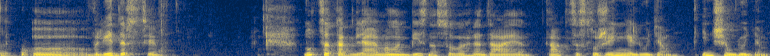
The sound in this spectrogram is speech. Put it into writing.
е, в лідерстві Ну, це так для MLM бізнесу виглядає. Так? Це служіння людям, іншим людям.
